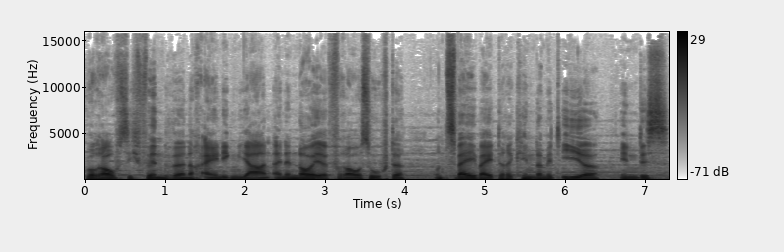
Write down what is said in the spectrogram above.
worauf sich Finwe nach einigen Jahren eine neue Frau suchte und zwei weitere Kinder mit ihr, Indis,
